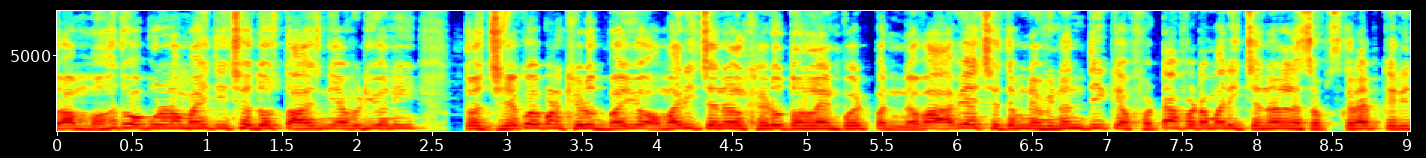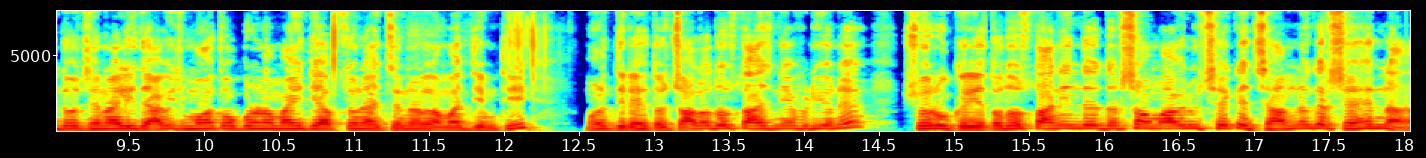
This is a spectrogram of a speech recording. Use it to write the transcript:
તો આ મહત્વપૂર્ણ માહિતી છે દોસ્તો આજની આ વિડીયોની. તો જે કોઈ પણ ખેડૂત ભાઈઓ અમારી ચેનલ ખેડૂત ઓનલાઈન પોઈન્ટ પર નવા આવ્યા છે તેમને વિનંતી કે ફટાફટ અમારી ચેનલને સબસ્ક્રાઇબ કરી દો. જેના લીધે આવી જ મહત્વપૂર્ણ માહિતી આપશો ને આ ચેનલના માધ્યમથી મળતી રહે. તો ચાલો દોસ્તો, આજની આ વિડીયોને શરૂ કરીએ. તો દોસ્તો, આની અંદર દર્શાવવામાં આવેલું છે કે જામનગર શહેરના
